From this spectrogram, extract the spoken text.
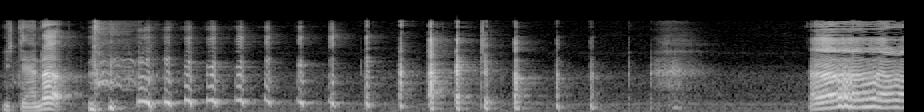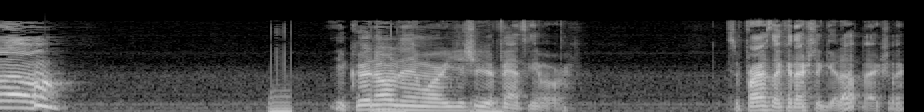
You stand up. I don't know. You couldn't hold it anymore. You just shoot your pants came over. Surprised I could actually get up, actually.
